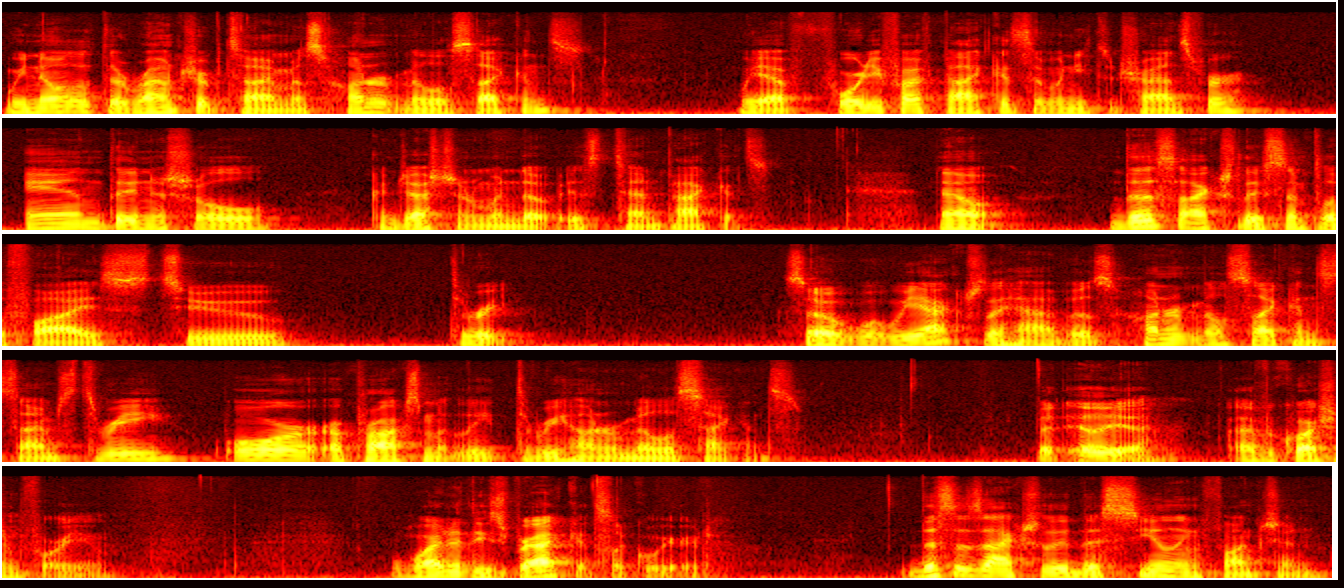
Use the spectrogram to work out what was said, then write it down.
We know that the round trip time is 100 milliseconds. We have 45 packets that we need to transfer, and the initial congestion window is 10 packets. Now, this actually simplifies to 3. So what we actually have is 100 milliseconds times 3, or approximately 300 milliseconds. But Ilya, I have a question for you. Why do these brackets look weird? This is actually the ceiling function,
